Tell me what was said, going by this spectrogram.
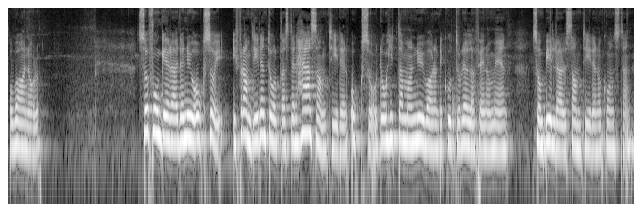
och vanor. Så fungerar det nu också. I framtiden tolkas den här samtiden också. Då hittar man nuvarande kulturella fenomen som bildar samtiden och konsten.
